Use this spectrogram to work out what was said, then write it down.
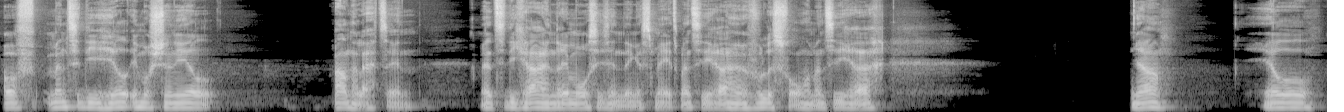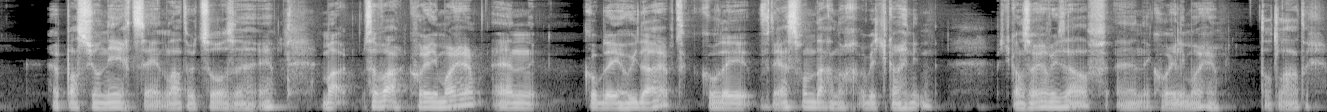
Of mensen die heel emotioneel aangelegd zijn. Mensen die graag hun emoties in dingen smijten. Mensen die graag hun gevoelens volgen. Mensen die graag... Ja, heel gepassioneerd zijn, laten we het zo zeggen. Hè. Maar ça va, ik hoor je morgen en ik hoop dat je een goede dag hebt. Ik hoop dat je voor de rest van de dag nog een beetje kan genieten. Een je kan zorgen voor jezelf. En ik hoor jullie morgen. Tot later.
